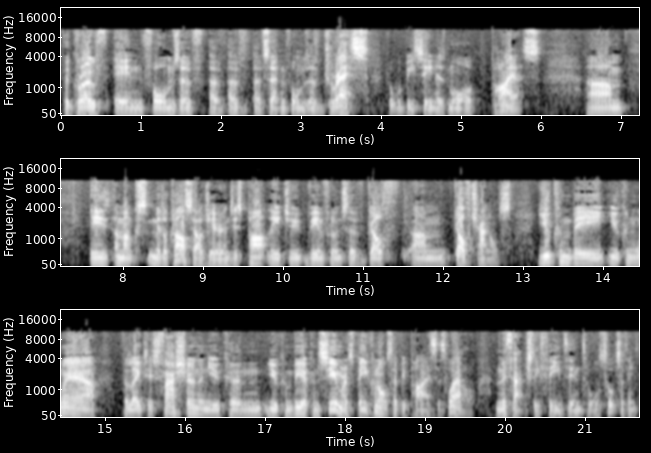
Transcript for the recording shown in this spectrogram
the growth in forms of, of, of, of certain forms of dress that would be seen as more pious. Um, is amongst middle class Algerians is partly to the influence of Gulf um, Gulf channels. You can be you can wear the latest fashion and you can you can be a consumerist, but you can also be pious as well. And this actually feeds into all sorts of things.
